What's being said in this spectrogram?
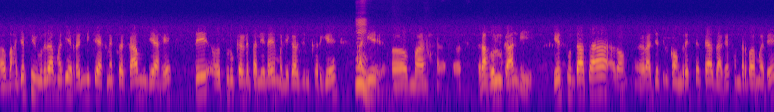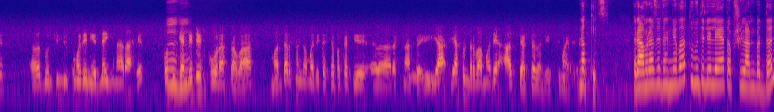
भाजपच्या विरोधामध्ये रणनीती आखण्याचं काम जे आहे ते सुरू करण्यात आलेलं आहे. मल्लिकार्जुन खरगे आणि राहुल गांधी हे सुद्धा आता राज्यातील काँग्रेसच्या त्या जागेसंदर्भामध्ये दोन तीन दिवसामध्ये निर्णय घेणार आहेत. पण. कॅन्डिडेट कोण असावा मतदारसंघामध्ये कशा प्रकारची रचना असावी या या संदर्भामध्ये आज चर्चा झाली माहिती. नक्कीच. रामराजे धन्यवाद. तुम्ही दिलेल्या या तपशिलांबद्दल.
